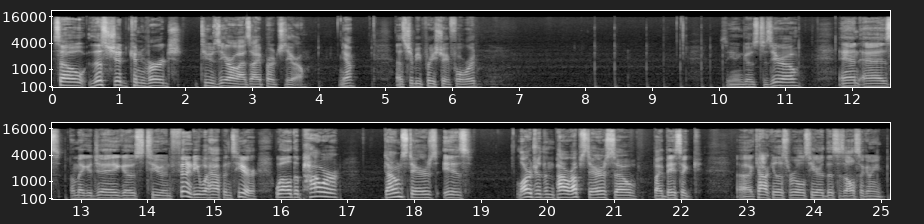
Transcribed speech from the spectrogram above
So this should converge to 0 as I approach 0. Yeah? That should be pretty straightforward. So n goes to 0. And as omega j goes to infinity, what happens here? Well, the power downstairs is larger than the power upstairs, so by basic uh, calculus rules here, this is also going to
